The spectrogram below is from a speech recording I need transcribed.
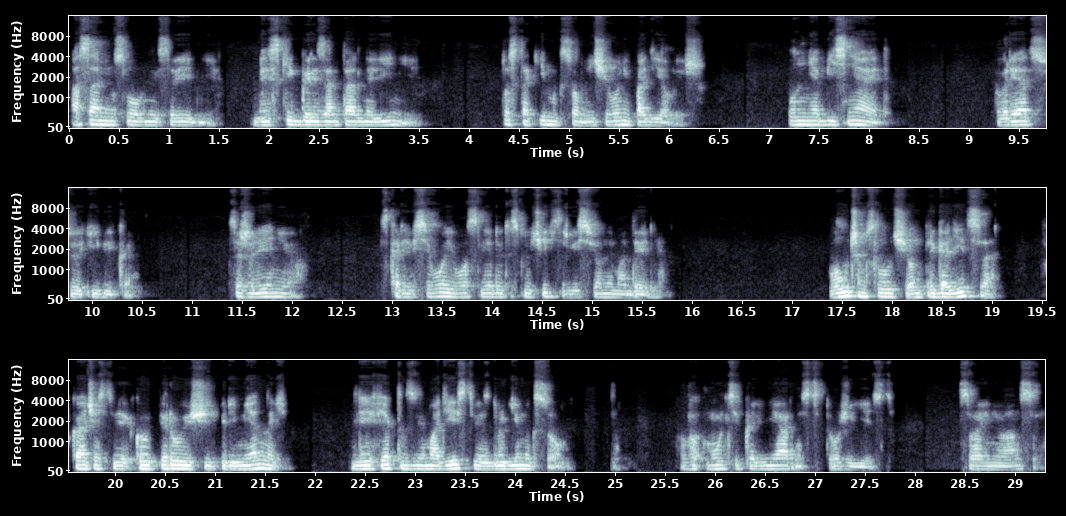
а сами условные средние близки к горизонтальной линии, то с таким иксом ничего не поделаешь. Он не объясняет вариацию y, к сожалению, скорее всего, его следует исключить из регрессионной модели. В лучшем случае он пригодится в качестве группирующей переменной для эффекта взаимодействия с другим x. В мультиколлинеарности тоже есть свои нюансы,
